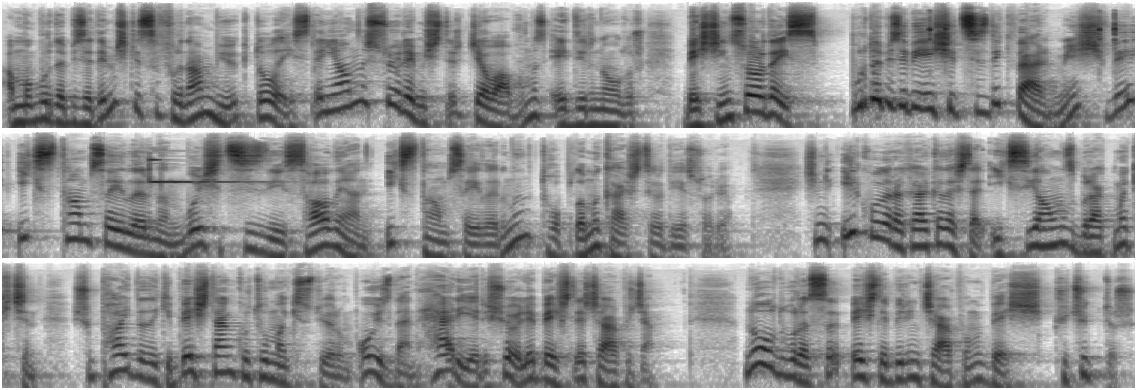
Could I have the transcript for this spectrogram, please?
Ama burada bize demiş ki sıfırdan büyük. Dolayısıyla yanlış söylemiştir. Cevabımız Edirne olur. 5. sorudayız. Burada bize bir eşitsizlik vermiş ve x tam sayılarının bu eşitsizliği sağlayan x tam sayılarının toplamı kaçtır diye soruyor. Şimdi ilk olarak arkadaşlar x'i yalnız bırakmak için şu paydadaki 5'ten kurtulmak istiyorum. O yüzden her yeri şöyle 5 ile çarpacağım. Ne oldu burası? 5 ile 1'in çarpımı 5. Küçüktür.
